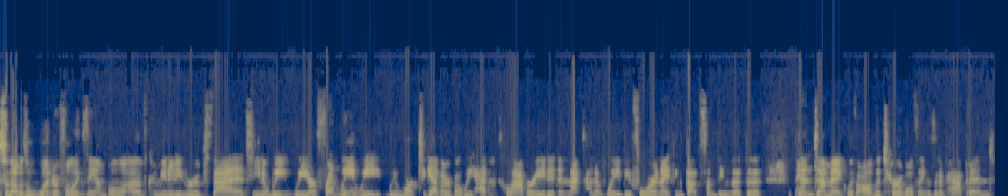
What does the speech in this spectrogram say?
so that was a wonderful example of community groups that, you know, we, we are friendly, we, we work together, but we hadn't collaborated in that kind of way before. And I think that's something that the pandemic, with all the terrible things that have happened,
